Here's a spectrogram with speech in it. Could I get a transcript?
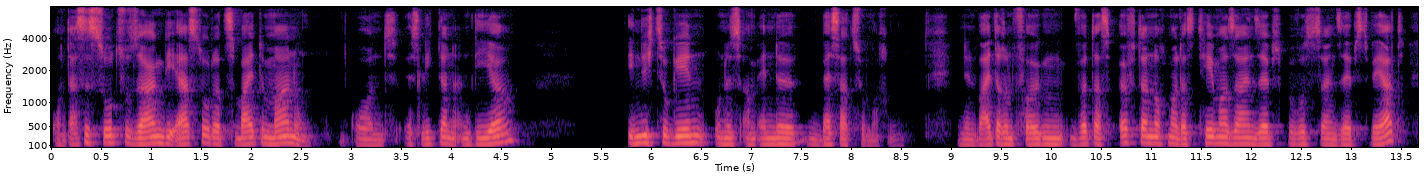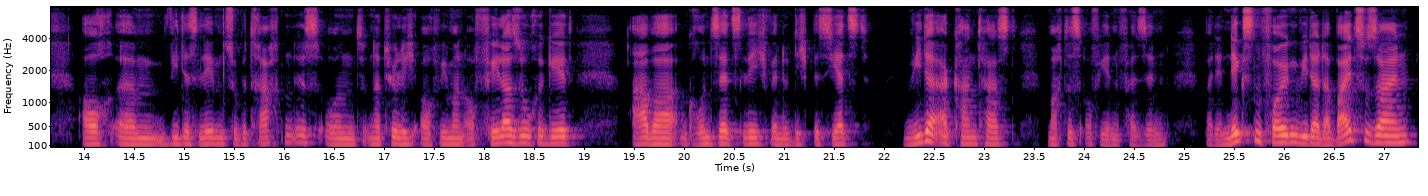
Und das ist sozusagen die erste oder zweite Mahnung. Und es liegt dann an dir, in dich zu gehen und es am Ende besser zu machen. In den weiteren Folgen wird das öfter nochmal das Thema sein, Selbstbewusstsein, Selbstwert, auch ähm, wie das Leben zu betrachten ist und natürlich auch, wie man auf Fehlersuche geht. Aber grundsätzlich, wenn du dich bis jetzt wiedererkannt hast, macht es auf jeden Fall Sinn, bei den nächsten Folgen wieder dabei zu sein.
